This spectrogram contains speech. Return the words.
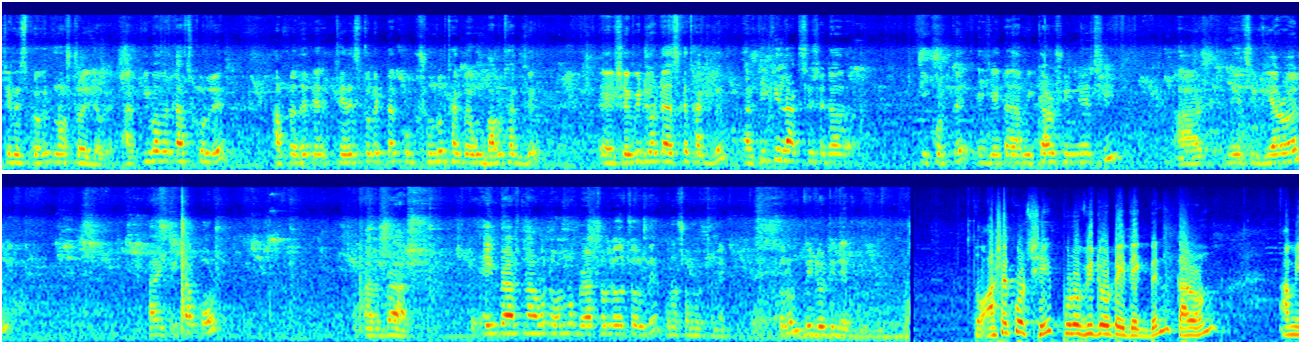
চেন স্পকেট নষ্ট হয়ে যাবে। আর কীভাবে কাজ করলে আপনাদের চেন স্পকেটটা খুব সুন্দর থাকবে এবং ভালো থাকবে সেই ভিডিওটা আজকে থাকবে। আর কী কী লাগছে সেটা কি করতে, এই যে এটা আমি ক্যারোসিন নিয়েছি, আর নিয়েছি গিয়ার অয়েল আর একটি কাপড়, আর ব্রাশ এই ব্রাশ না হলে অন্য ব্রাশ হলেও চলবে, কোনো সমস্যা নেই। চলুন, ভিডিওটি দেখুন। তো আশা করছি পুরো ভিডিওটাই দেখবেন, কারণ আমি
